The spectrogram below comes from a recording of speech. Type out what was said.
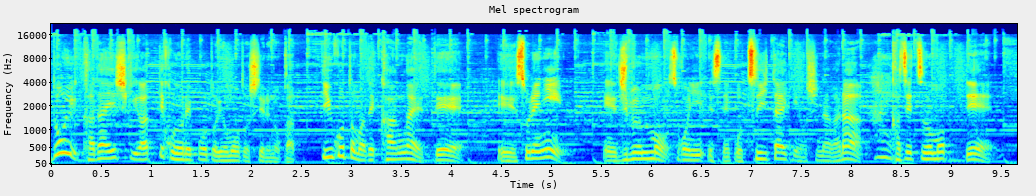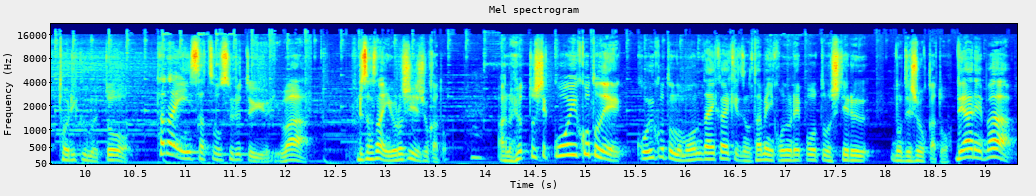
どういう課題意識があってこのレポートを読もうとしているのか？っていうことまで考えて、えー、それに、えー、自分もそこにですねこう追体験をしながら仮説を持って取り組むと、はい、ただ印刷をするというよりは古澤さんよろしいでしょうかと、うん、あのひょっとしてこういうことでこういうことの問題解決のためにこのレポートをしているのでしょうかと？であれば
